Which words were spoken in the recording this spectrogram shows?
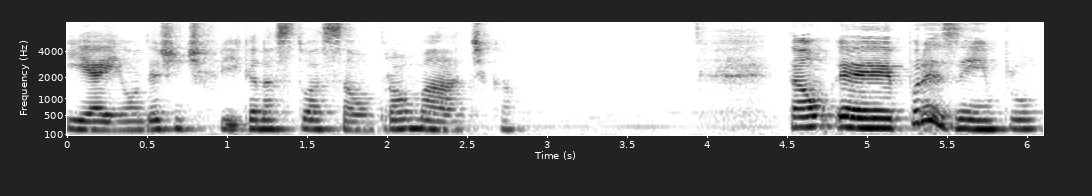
E é aí onde a gente fica na situação traumática. Então, é, por exemplo,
